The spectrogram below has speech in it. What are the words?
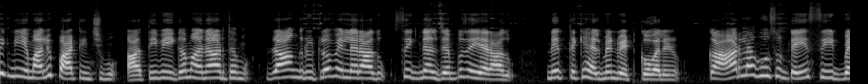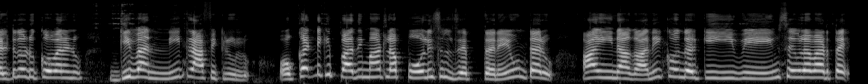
ట్రాఫిక్ నియమాలు పాటించుము. అతివేగం అనార్థము. రాంగ్ రూట్లో వెళ్ళరాదు. సిగ్నల్ జంప్ చేయరాదు. నెత్తికి హెల్మెట్ పెట్టుకోవాలను. కార్లో కూసుంటే సీట్ బెల్ట్ తొడుక్కోవాలను. గివన్నీ ట్రాఫిక్ రూళ్ళు ఒకటికి పది మాటల పోలీసులు చెప్తూనే ఉంటారు. అయినా కానీ కొందరికి ఇవేం సేవలు పడతాయి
